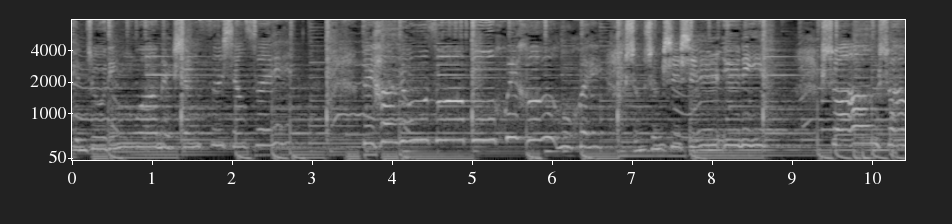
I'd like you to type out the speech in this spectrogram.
天注定我们生死相随，对号入座不会后悔，生生世世与你双双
